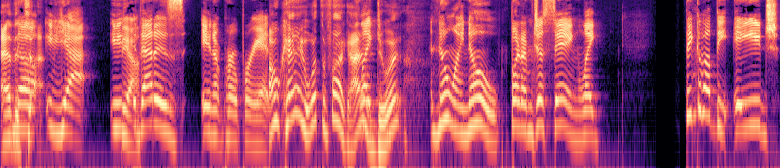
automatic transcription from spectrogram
At the No. ti- yeah. It- Yeah. That is inappropriate. okay, what the fuck? I Like- didn't do it. No, I know, but I'm just saying, like, think about the age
